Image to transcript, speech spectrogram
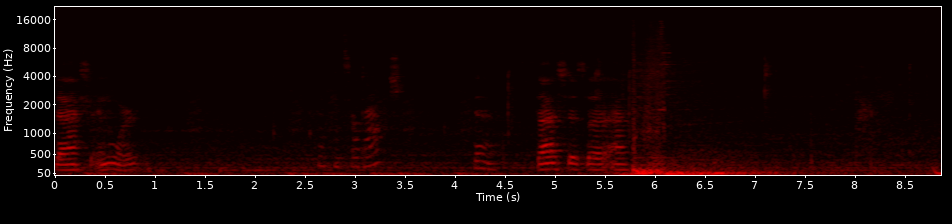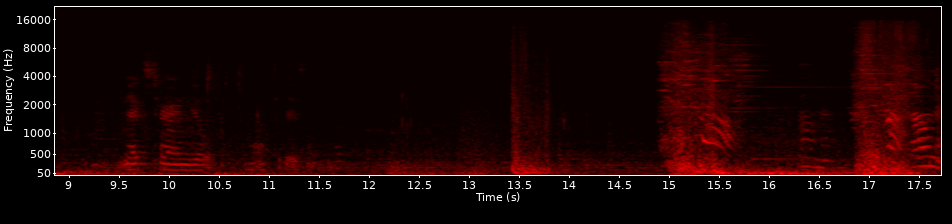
Dash inward. I can still dash. Yeah. Dash is uh, a action. Next turn you'll have to do something. Oh no. Oh no.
